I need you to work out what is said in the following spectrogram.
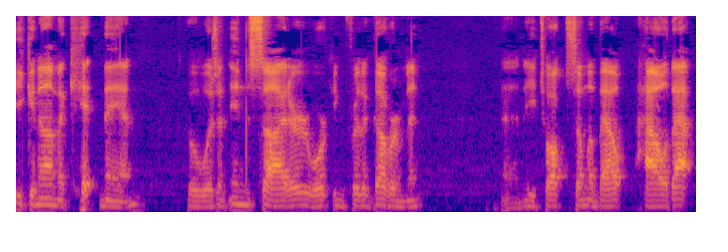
Economic Hitman, who was an insider working for the government. And he talked some about how that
